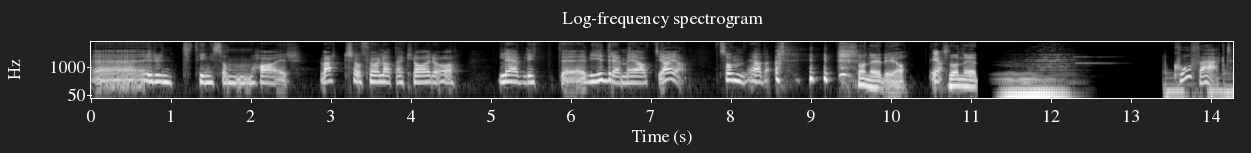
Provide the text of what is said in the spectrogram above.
eh, rundt ting som har vært, og føler at jeg klarer å leve litt eh, videre med at ja, ja, sånn er det. sånn er det, ja. ja. Sånn er det. Cool fact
